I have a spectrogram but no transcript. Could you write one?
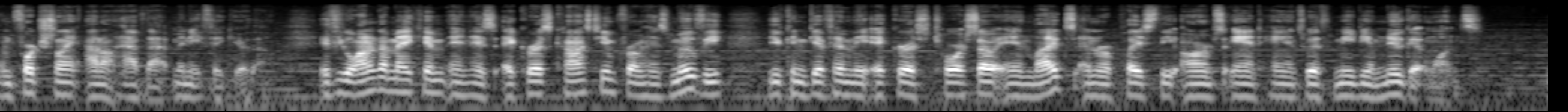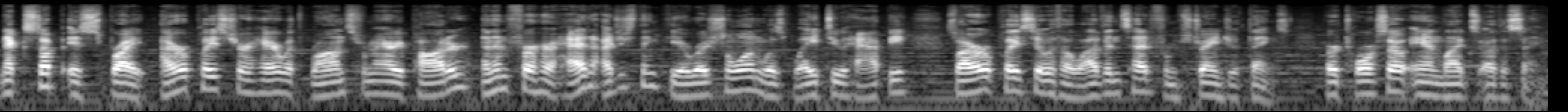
Unfortunately, I don't have that minifigure though. If you wanted to make him in his Icarus costume from his movie, you can give him the Icarus torso and legs and replace the arms and hands with medium nougat ones. Next up is Sprite. I replaced her hair with Ron's from Harry Potter, and then for her head, I just think the original one was way too happy, so I replaced it with Eleven's head from Stranger Things. Her torso and legs are the same.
